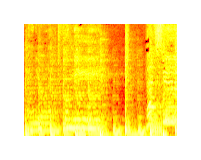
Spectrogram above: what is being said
penny left for me. That's too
